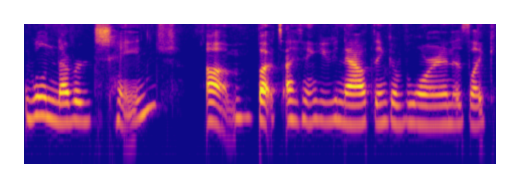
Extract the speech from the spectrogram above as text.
will never change. Um, but I think you can now think of Loren as like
